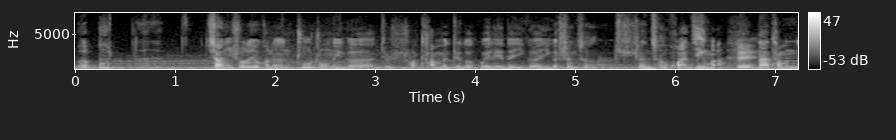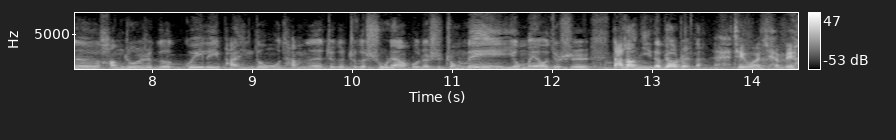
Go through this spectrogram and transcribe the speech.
呃不？呃像你说的，有可能注重那个，就是说他们这个龟类的一个一个生存生存环境吧。对那他们的杭州这个龟类爬行动物，它们的这个这个数量或者是种类有没有就是达到你的标准呢？哎，这个完全没有。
